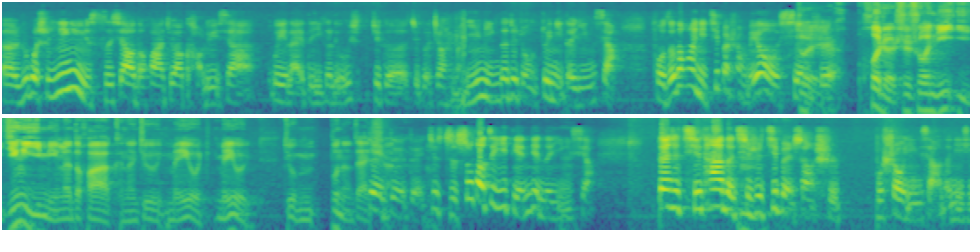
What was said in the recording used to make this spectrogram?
呃，如果是英语私校的话，就要考虑一下未来的一个流，这个这个叫什么移民的这种对你的影响。否则的话，你基本上没有限制。或者是说你已经移民了的话，可能就没有没有就不能再选。对对对，就只受到这一点点的影响，但是其他的其实基本上是不受影响的。你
